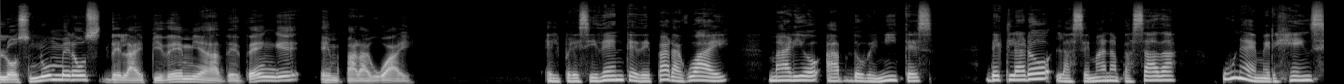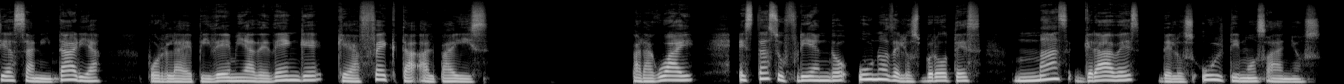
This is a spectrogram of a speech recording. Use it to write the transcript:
Los números de la epidemia de dengue en Paraguay. El presidente de Paraguay, Mario Abdo Benítez, declaró la semana pasada una emergencia sanitaria por la epidemia de dengue que afecta al país. Paraguay está sufriendo uno de los brotes más graves de los últimos años.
